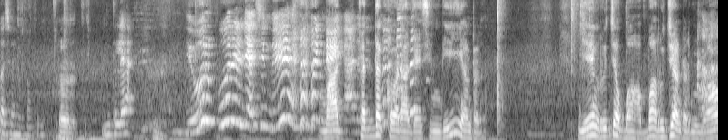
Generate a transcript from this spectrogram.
కొంచెం అయిపోతుంది ఇంతలే. ఎవరు పూరీలు చేసింది? మా పెద్ద కోడ చేసింది అంటాడు. ఏం రుచి అబ్బా అబ్బా రుచి అంటాడు మీ మామ.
